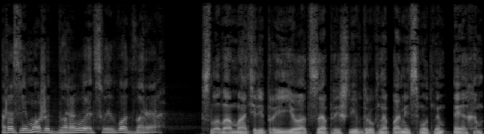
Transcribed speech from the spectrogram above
Разве может дворовой от своего двора? Слова матери про ее отца пришли вдруг на память смутным эхом,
